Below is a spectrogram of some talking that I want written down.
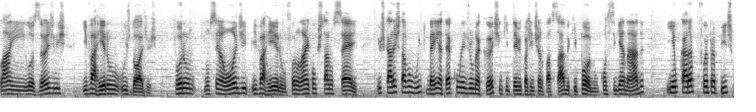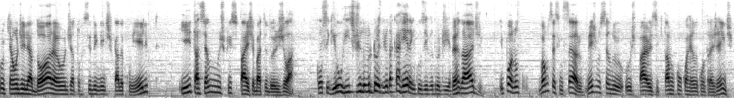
lá em Los Angeles e varreram os Dodgers. Foram não sei aonde e varreram. Foram lá e conquistaram série. E os caras estavam muito bem, até com o Andrew McCutcheon, que teve com a gente ano passado, que, pô, não conseguia nada. E o cara foi para Pittsburgh, que é onde ele adora, onde a torcida é identificada com ele. E tá sendo um dos principais rebatedores de lá. Conseguiu o hit de número 2000 da carreira, inclusive, outro dia. Verdade. E, pô, não, vamos ser sinceros, mesmo sendo os Pirates que estavam concorrendo contra a gente,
